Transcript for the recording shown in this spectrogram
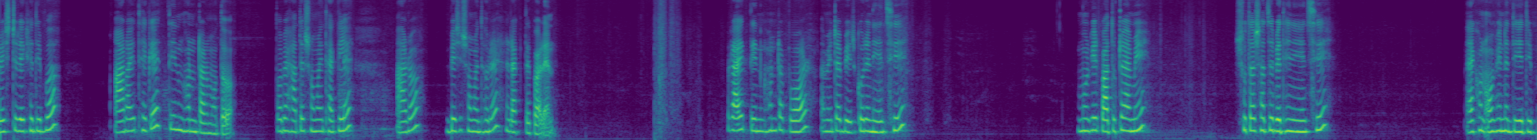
রেস্টে রেখে দিব আড়াই থেকে তিন ঘণ্টার মতো। তবে হাতে সময় থাকলে আরও বেশি সময় ধরে রাখতে পারেন। প্রায় তিন ঘণ্টা পর আমি এটা বের করে নিয়েছি। মুরগির পাতুটা আমি সুতার সাহায্যে বেঁধে নিয়েছি। এখন ওভেনে দিয়ে দিব।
